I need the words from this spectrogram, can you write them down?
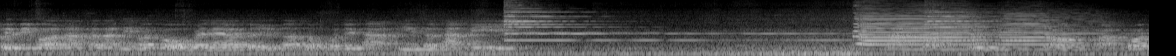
ถจะนี้ก่อนจากสถานีพรโขงไปแล้วจะอยู่รับส่งผู้โดยสารที่สถานีทางก่อนจุดจอมสามพน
